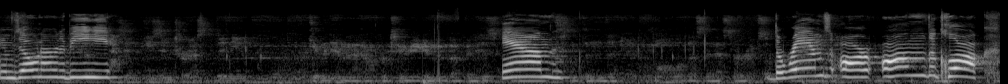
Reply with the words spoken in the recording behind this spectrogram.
Rams owner to be, He's the Rams are on the clock.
